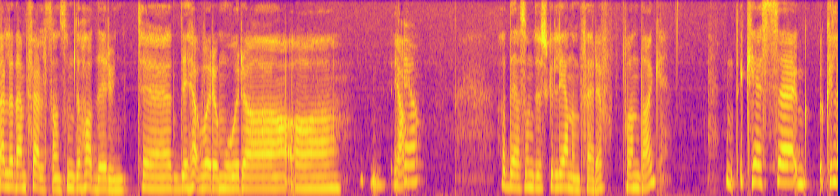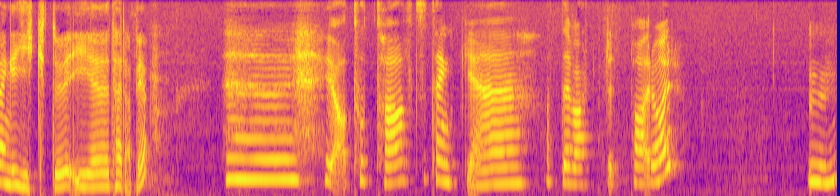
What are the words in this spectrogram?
Eller de følelsene som du hadde rundt eh, det å være mor og, og ja, ja. Og det som du skulle gjennomføre på en dag. Hvor lenge gikk du i terapi? Eh, ja, totalt så tenker jeg at det ble et par år. Mm.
